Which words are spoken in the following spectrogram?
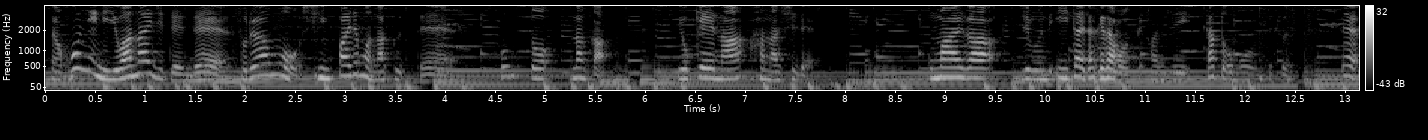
だから本人に言わない時点でそれはもう心配でもなくって本当なんか余計な話でお前が自分で言いたいだけだろうって感じだと思うんです。で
